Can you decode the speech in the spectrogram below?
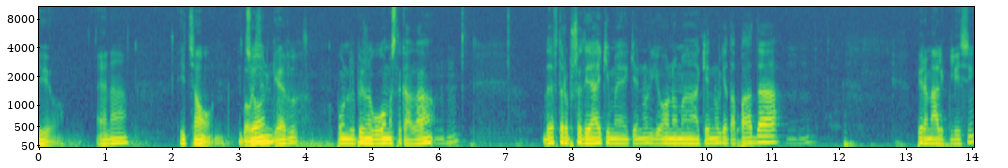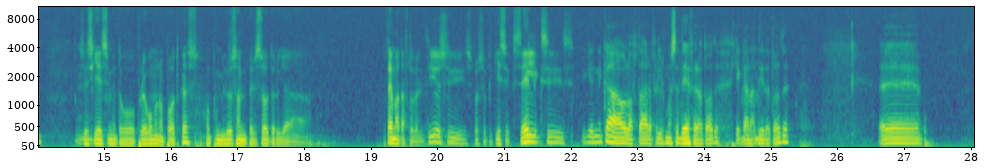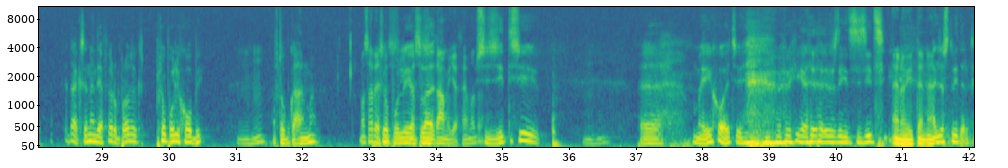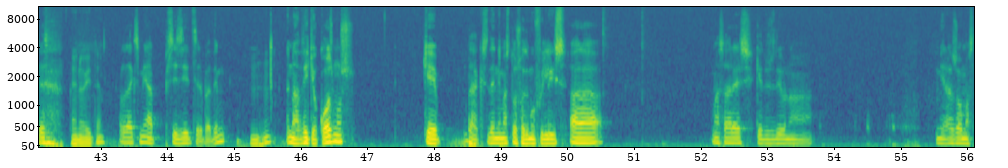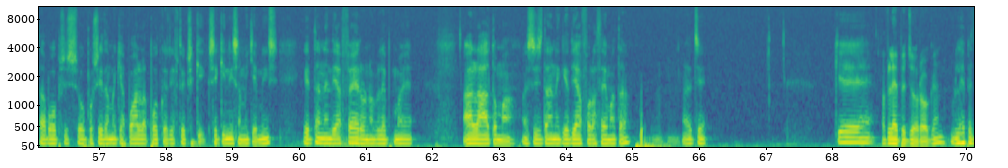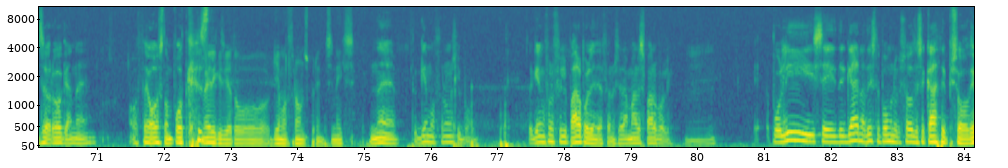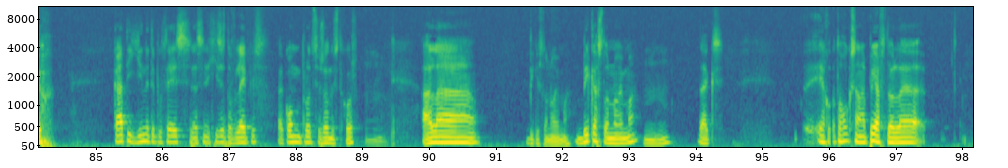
Δύο. Ένα. It's on. It's Boys on. and girls. Λοιπόν, ελπίζω να ακουγόμαστε καλά. Δεύτερο επεισοδιάκι με καινούργιο όνομα, καινούργια τα πάντα. Πήραμε άλλη κλίση σε σχέση με το προηγούμενο podcast, όπου μιλούσαμε περισσότερο για θέματα αυτοβελτίωσης, προσωπικής εξέλιξης. Γενικά όλα αυτά, ρε φίλοι, που μας ενδιέφερα τότε και καραντίνα τότε. Ε, εντάξει, ένα ενδιαφέρον project, πιο πολύ χόμπι Μμμ. αυτό που κάνουμε. Μας αρέσει Πιο να πολύ να απλά συζητάμε για θέματα. Συζήτηση Μμμ. ε, με ήχο, έτσι, για για τη συζήτηση. Εννοείται, ναι. Αλλιώς Twitter, ξέρεις. Εννοείται. Αλλά εντάξει, μια συζήτηση, ρε παιδί μου. Μμμ. να δει και ο κόσμος και εντάξει δεν είμαστε τόσο δημοφιλείς αλλά μας αρέσει και τους δύο να μοιραζόμαστε απόψεις όπως είδαμε και από άλλα podcast γι' αυτό ξεκι- ξεκινήσαμε κι εμείς γιατί ήταν ενδιαφέρον να βλέπουμε άλλα άτομα να συζητάνε και διάφορα θέματα έτσι και Βλέπε Τζο Ρόγκαν. βλέπετε Τζο Ρόγκαν, ναι, ο θεός των podcast Με έλεγες για το Game of Thrones πριν. Συνέχισε. Ναι, το Game of Thrones λοιπόν. Το Game of Thrones φίλε πάρα πολύ ενδιαφέρον σειρά, μου άρεσε πάρα πολύ. Πολύ σε ιντριγκάρει να δεις το επόμενο επεισόδιο, σε κάθε επεισόδιο. Κάτι γίνεται που θες να συνεχίσεις να το βλέπεις, ακόμη πρώτη σεζόν δυστυχώς. Αλλά Μπήκε στο νόημα. μπήκα στο νόημα, Μμμ. εντάξει. Έχω, το έχω ξαναπεί αυτό, αλλά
